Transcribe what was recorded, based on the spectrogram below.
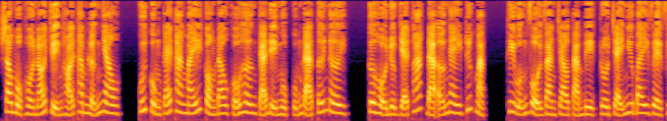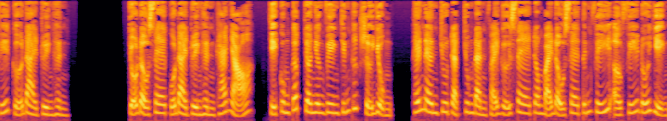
Sau một hồi nói chuyện hỏi thăm lẫn nhau, cuối cùng cái thang máy còn đau khổ hơn cả địa ngục cũng đã tới nơi, cơ hội được giải thoát đã ở ngay trước mặt, Thi Uẩn vội vàng chào tạm biệt rồi chạy như bay về phía cửa đài truyền hình. Chỗ đậu xe của đài truyền hình khá nhỏ, chỉ cung cấp cho nhân viên chính thức sử dụng, thế nên Chu Trạch Trung đành phải gửi xe trong bãi đậu xe tính phí ở phía đối diện.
